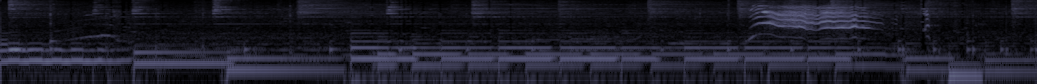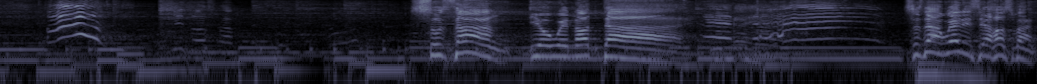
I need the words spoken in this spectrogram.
Jesus, Suzanne, you will not die. Suzanne, where is your husband?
